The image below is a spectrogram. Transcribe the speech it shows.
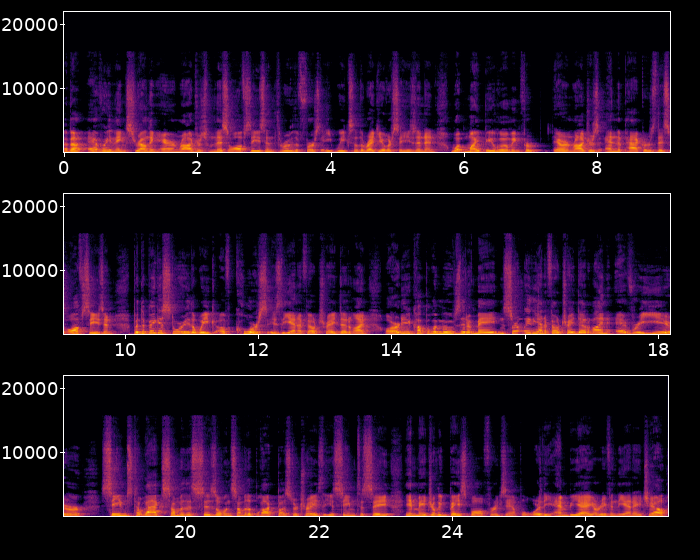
about everything surrounding Aaron Rodgers from this offseason through the first eight weeks of the regular season and what might be looming for Aaron Rodgers and the Packers this offseason. But the biggest story of the week, of course, is the NFL trade deadline. Already a couple of moves that have made, and certainly the NFL trade deadline every year seems to lack some of the sizzle and some of the blockbuster trades that you seem to see in Major League Baseball, for example, or the NBA, or even the NHL.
